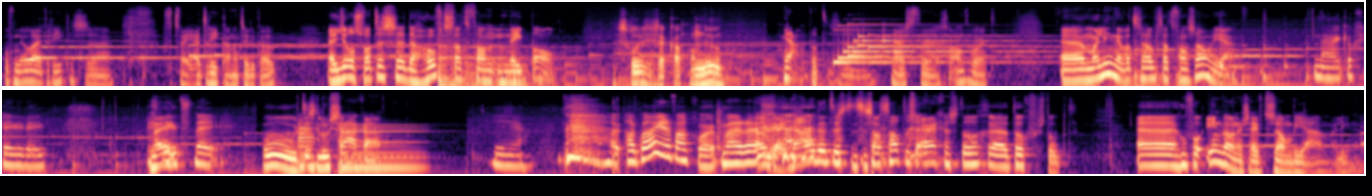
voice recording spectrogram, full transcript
of 0 uit 3. Dus, of 2 uit 3 kan natuurlijk ook. Jos, wat is de hoofdstad van Nepal? Als het goed is dat Kathmandu. Ja, dat is juist geantwoord. Marlene, wat is de hoofdstad van Zambia? Nou, ik heb geen idee. Nee? Nee. Oeh, het is Lusaka. Ja. Had ik wel hiervan gehoord, maar... Uh... Oké, nou, dat, is, dat zat dus ergens toch, uh, toch verstopt. Uh, hoeveel inwoners heeft Zambia, Marlene?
